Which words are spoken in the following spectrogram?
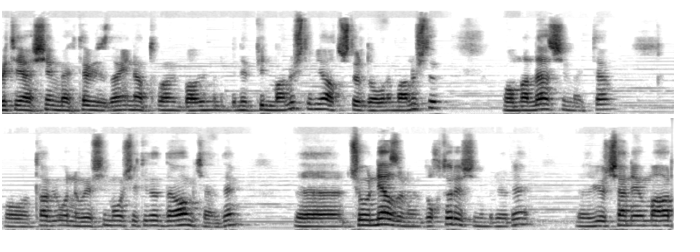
ve teyaşin mektebizde yine tuvan babim beni pil manuştum ya atıştır doğru manuştum o malazşi mektep o tabi o nüveşim o şekilde devam kerdi ee, çoğu ne yazının doktor için böyle yo çane mahar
